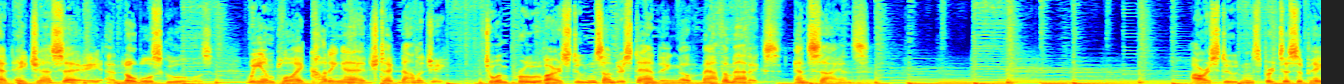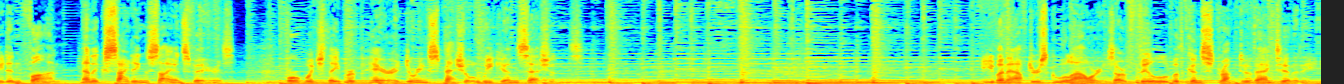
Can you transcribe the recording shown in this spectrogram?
At HSA and Noble Schools, we employ cutting-edge technology to improve our students' understanding of mathematics and science. Our students participate in fun and exciting science fairs, for which they prepare during special weekend sessions. Even after-school hours are filled with constructive activity.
